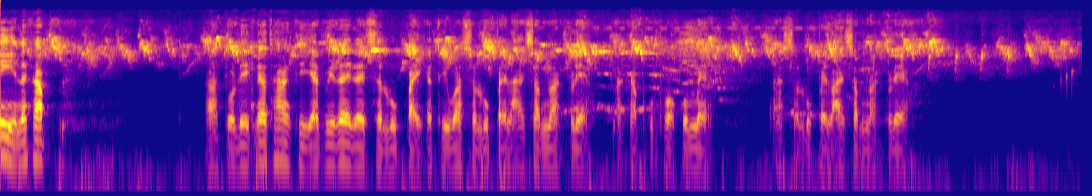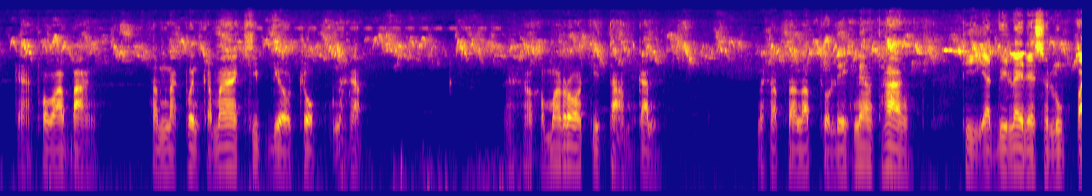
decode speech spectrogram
นี้นะครับตัวเลขแนวทางที่แอดวิได้ได้สรุปไปก็ถือว่าสรุปไปหลายสำนักแล้วนะครับ คุณพ่อคุณแม่สรุปไปหลายสำนักแล้ว ก็เพราะว่าบางสำนักเพิ่นก็มาคลิปเดียวจบนะครับนะเขาก็มารอติดตามกันนะครับสำหรับตัวเลขแนวทางที่แอดวิไลได้สรุปไป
